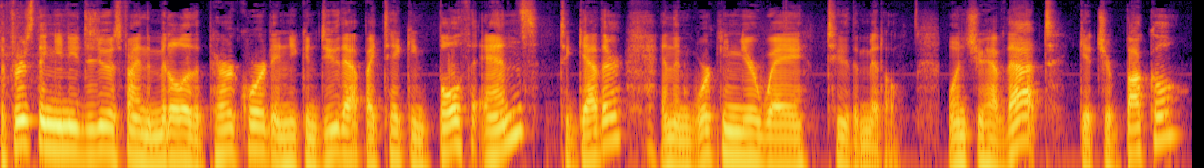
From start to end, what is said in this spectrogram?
The first thing you need to do is find the middle of the paracord and you can do that by taking both ends together and then working your way to the middle. Once you have that, get your buckle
